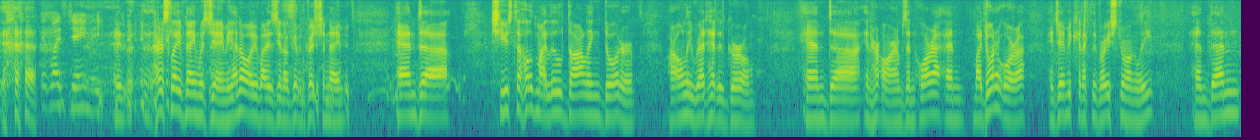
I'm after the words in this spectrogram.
It was Jamie. It, her slave name was Jamie. I know everybody's you know given Christian name, and uh, she used to hold my little darling daughter, our only redheaded girl, and uh, in her arms. And Ora and my daughter Ora and Jamie connected very strongly, and then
